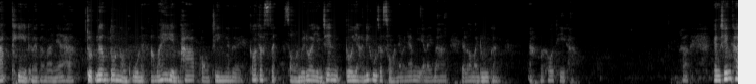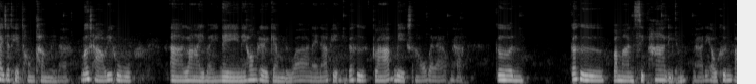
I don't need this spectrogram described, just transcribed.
รับเทรดอะไรประมาณนี้นะคะ จุดเริ่มต้นของครูเนี่ยเอามาให้เห็นภาพของจริงกันเลย ก็จะสอนไว้ด้วยอย่างเช่น ตัวอย่างที่ครูจะสอนในวันนี้มีอะไรบ้าง เดี๋ยวเรามาดูกันอะขอโทษทีค่ะคะอย่างเช่นใครจะเทรดทองคำเนี่ยนะคะเมื่อเช้าที่ครูไลน์ไปในในห้องเทเล gram หรือว่าในหน้าเพจเนี่ยก็คือกราฟเบรกเอาไปแล้วนะคะเกินก็คือประมาณ 15 เหรียญนนะคะที่เขาขึ้นไป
